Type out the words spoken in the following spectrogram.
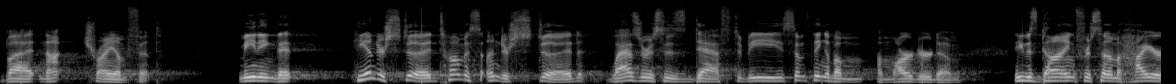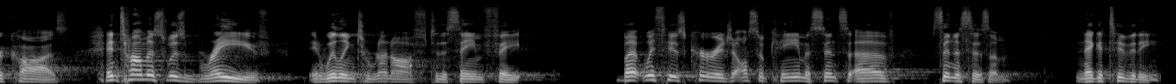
but not triumphant, meaning that he understood, Thomas understood Lazarus' death to be something of a, a martyrdom. He was dying for some higher cause. And Thomas was brave and willing to run off to the same fate. But with his courage also came a sense of cynicism negativity,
